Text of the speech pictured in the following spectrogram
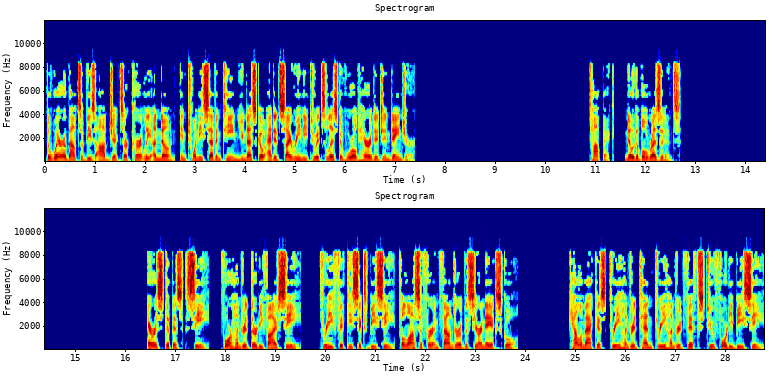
The whereabouts of these objects are currently unknown. In 2017, UNESCO added Cyrene to its list of World Heritage in danger. Topic: Notable residents. Aristippus c. 435 c. 356 BC, philosopher and founder of the Cyrenaic school. Callimachus 310–305–240 BC,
